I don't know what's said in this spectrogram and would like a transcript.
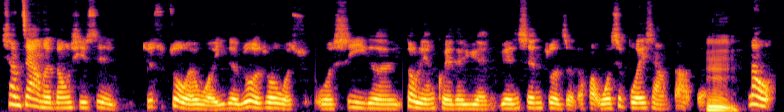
像这样的东西是，就是作为我一个，如果说我是我是一个窦连魁的原原生作者的话，我是不会想到的。嗯。那我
